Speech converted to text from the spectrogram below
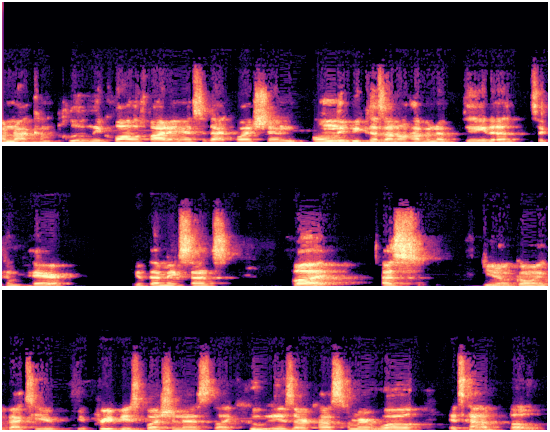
I'm not completely qualified to answer that question only because I don't have enough data to compare, if that makes sense. But as you know, going back to your, your previous question as like who is our customer? Well, it's kind of both.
